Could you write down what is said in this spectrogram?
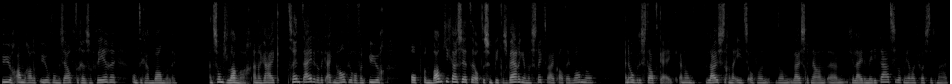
uur, anderhalf uur voor mezelf te reserveren om te gaan wandelen. En soms langer. En dan ga ik, er zijn tijden dat ik echt een half uur of een uur op een bankje ga zitten op de Sint-Pietersberg in Maastricht, waar ik altijd wandel en over de stad kijk. En dan luisteren naar iets of een, dan luister ik naar een um, geleide meditatie, wat me heel erg rustig maakt.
